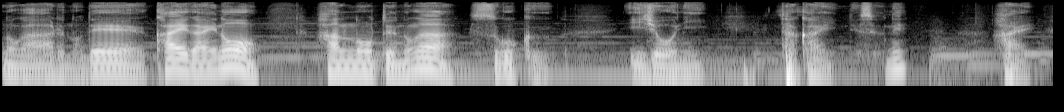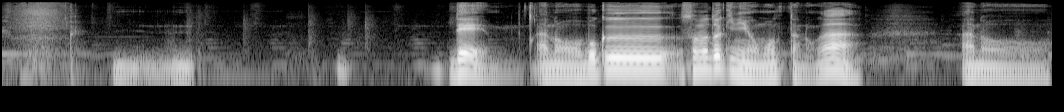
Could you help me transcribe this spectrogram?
のがあるので海外の反応というのがすごく異常に高いんですよね。はい。であの僕その時に思ったのがあの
